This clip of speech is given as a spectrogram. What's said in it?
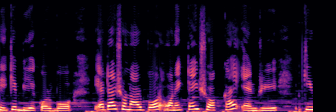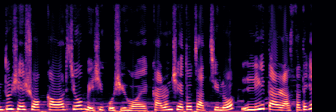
লিকে বিয়ে করব। এটা শোনার পর অনেকটাই শখ খায় অ্যান্ড্রি কিন্তু সে শখ খাওয়ার চেয়েও বেশি খুশি হয়, কারণ সে তো চাচ্ছিল লি তার রাস্তা থেকে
